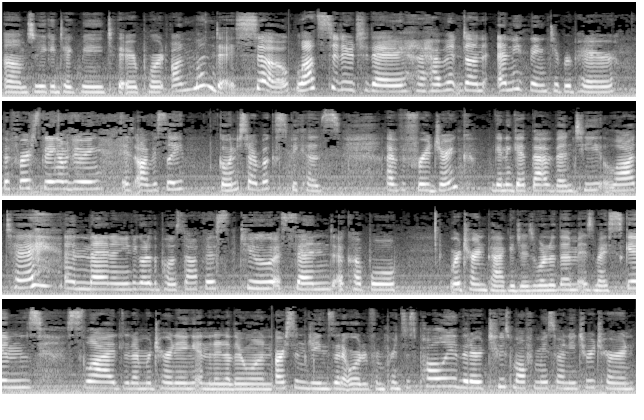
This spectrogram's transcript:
um, so he can take me to the airport on Monday. So, lots to do today. I haven't done anything to prepare. The first thing I'm doing is obviously going to Starbucks because I have a free drink. I'm gonna get that venti latte and then I need to go to the post office to send a couple return packages. One of them is my Skims slides that I'm returning and then another one are some jeans that I ordered from Princess Polly that are too small for me so I need to return.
